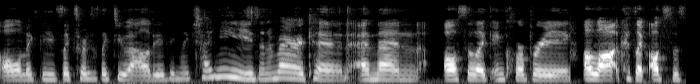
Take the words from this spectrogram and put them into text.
all like these like sorts of like duality of being like Chinese and American, and then also like incorporating a lot because like also this,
